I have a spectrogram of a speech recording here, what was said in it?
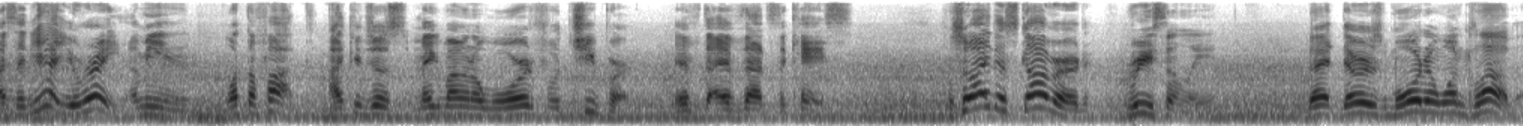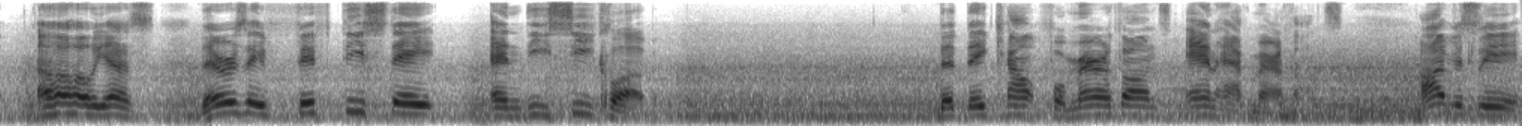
I said, yeah, you're right. I mean, what the fuck? I could just make my own award for cheaper if, if that's the case. So I discovered recently that there's more than one club. Oh, yes. There is a 50 state and DC club that they count for marathons and half marathons. Obviously,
